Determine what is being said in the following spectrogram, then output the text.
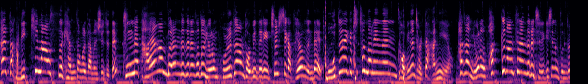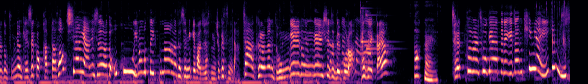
살짝 미키마우스 감성을 담은 슈즈들? 국내 다양한 브랜드들에서도 이런 bold한 더비들이 출시가 되었는데 모두에게 추천드리는 더비는 절대 아니에요. 하지만 이런 화끈한 트렌드를 즐기시는 분들도 분명 계실 것 같아서 취향이 아니시더라도 오호 이런 것도 있구나 하면서 재밌게 봐주셨으면 좋겠습니다. 자 그러면 동글동글 슈즈들 보러 가실까요? Stalkers. 제품을 소개해드리기 전 키미야 이게 무슨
